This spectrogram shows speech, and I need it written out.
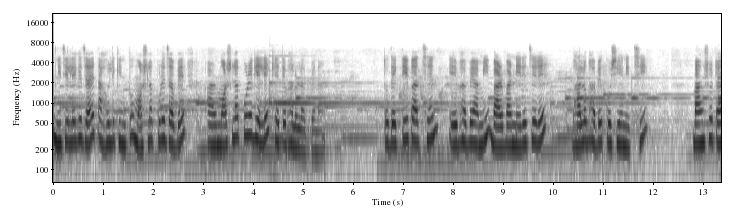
নিচে লেগে যায়, তাহলে কিন্তু মশলা পুড়ে যাবে, আর মশলা পুড়ে গেলে খেতে ভালো লাগবে না। তো দেখতেই পাচ্ছেন এইভাবে আমি বারবার নেড়ে চেড়ে ভালোভাবে কষিয়ে নিচ্ছি। মাংসটা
